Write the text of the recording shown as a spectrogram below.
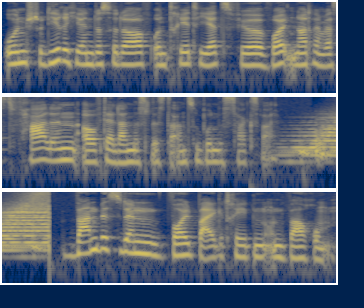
und studiere hier in Düsseldorf und trete jetzt für Volt Nordrhein-Westfalen auf der Landesliste an zur Bundestagswahl. Wann bist du denn Volt beigetreten und warum?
